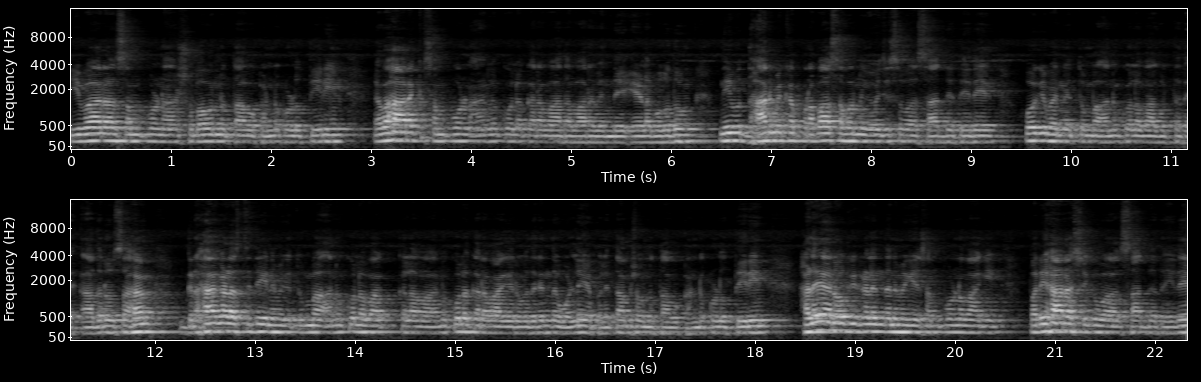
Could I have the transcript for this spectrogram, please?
ಈ ವಾರ ಸಂಪೂರ್ಣ ಶುಭವನ್ನು ತಾವು ಕಂಡುಕೊಳ್ಳುತ್ತೀರಿ. ವ್ಯವಹಾರಕ್ಕೆ ಸಂಪೂರ್ಣ ಅನುಕೂಲಕರವಾದ ವಾರವೆಂದೇ ಹೇಳಬಹುದು. ನೀವು ಧಾರ್ಮಿಕ ಪ್ರವಾಸವನ್ನು ಯೋಜಿಸುವ ಸಾಧ್ಯತೆ ಇದೆ. ಹೋಗಿ ಬನ್ನಿ, ತುಂಬ ಅನುಕೂಲವಾಗುತ್ತದೆ. ಆದರೂ ಸಹ ಗ್ರಹಗಳ ಸ್ಥಿತಿ ನಿಮಗೆ ತುಂಬ ಅನುಕೂಲವಾಗಲ ಅನುಕೂಲಕರವಾಗಿರುವುದರಿಂದ ಒಳ್ಳೆಯ ಫಲಿತಾಂಶವನ್ನು ತಾವು ಕಂಡುಕೊಳ್ಳುತ್ತೀರಿ. ಹಳೆಯ ರೋಗಿಗಳಿಂದ ನಿಮಗೆ ಸಂಪೂರ್ಣವಾಗಿ ಪರಿಹಾರ ಸಿಗುವ ಸಾಧ್ಯತೆ ಇದೆ.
